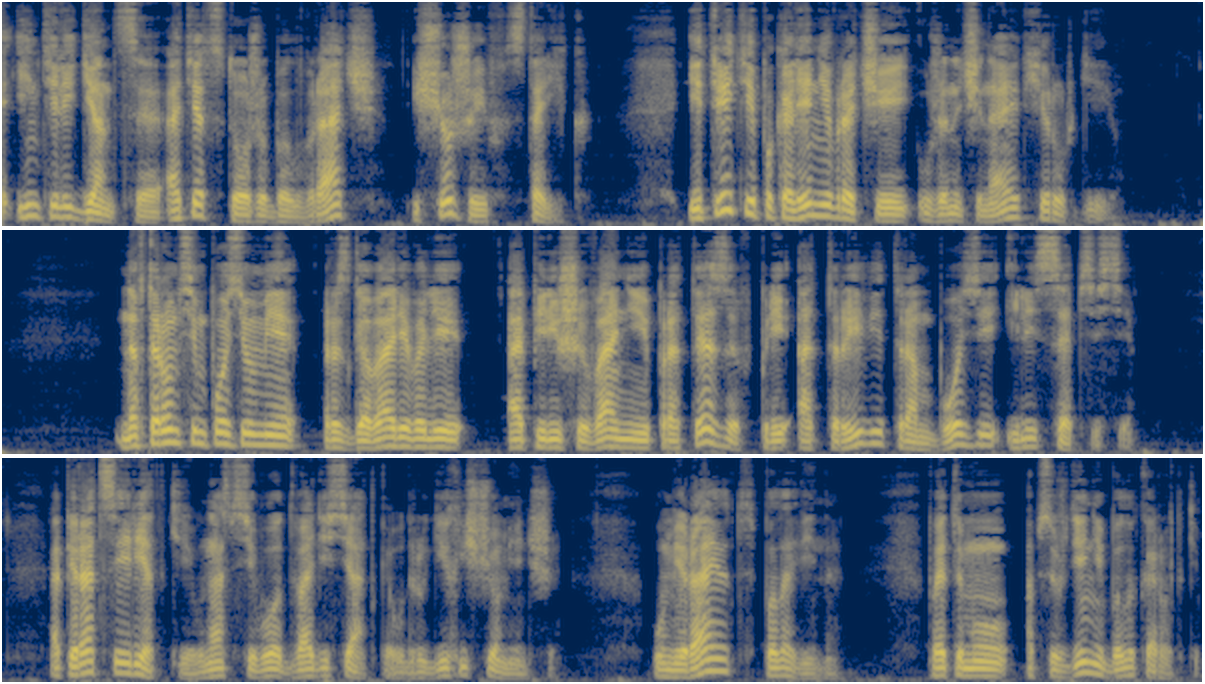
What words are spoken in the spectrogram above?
интеллигенция. Отец тоже был врач, еще жив, старик. И третье поколение врачей уже начинает хирургию. На втором симпозиуме разговаривали о перешивании протезов при отрыве, тромбозе или сепсисе. Операции редкие, у нас всего два десятка, у других еще меньше. Умирают половина. Поэтому обсуждение было коротким.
